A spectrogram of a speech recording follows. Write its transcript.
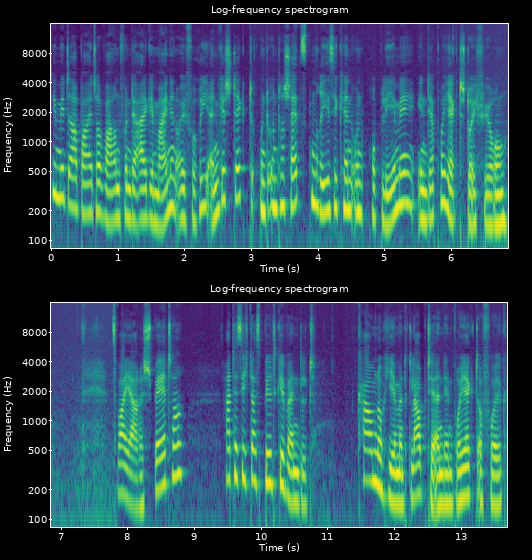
Die Mitarbeiter waren von der allgemeinen Euphorie angesteckt und unterschätzten Risiken und Probleme in der Projektdurchführung. Zwei Jahre später hatte sich das Bild gewandelt. Kaum noch jemand glaubte an den Projekterfolg.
